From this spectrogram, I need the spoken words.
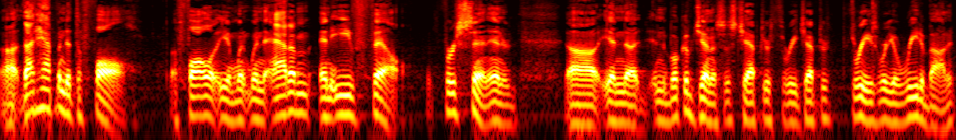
Uh, that happened at the fall. A fall when, when, Adam and Eve fell. First sin entered uh, in, uh, in the book of Genesis, chapter 3. Chapter 3 is where you'll read about it.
